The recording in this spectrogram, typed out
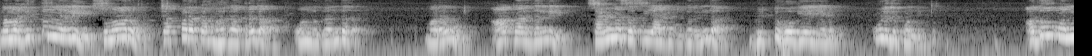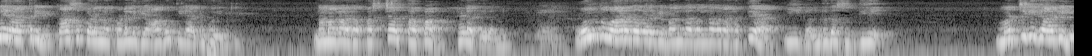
ನಮ್ಮ ಹಿತ್ತಲಿನಲ್ಲಿ ಸುಮಾರು ಚಪ್ಪರ ಕಂಬ ಗಾತ್ರದ ಒಂದು ಗಂಧದ ಮರವು ಆ ಕಾಲದಲ್ಲಿ ಸಣ್ಣ ಸಸಿಯಾಗಿದ್ದುದರಿಂದ ಬಿಟ್ಟು ಹೋಗಿಯೇ ಏನು ಉಳಿದುಕೊಂಡಿತ್ತು. ಅದೂ ಮೊನ್ನೆ ರಾತ್ರಿ ಕಾಸುಕಳನ ಕೊಡಲಿಗೆ ಆಹುತಿಯಾಗಿ ಹೋಯಿತು. ನಮಗಾದ ಪಶ್ಚಾತ್ತಾಪ ಹೇಳತಿರದು. ಒಂದು ವಾರದವರೆಗೆ ಬಂದ ಬಂದವರ ಹತ್ಯೆ ಈ ಗಂಧದ ಸುದ್ದಿಯೇ. ಮಜ್ಜಿಗೆಗಾಗಿ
